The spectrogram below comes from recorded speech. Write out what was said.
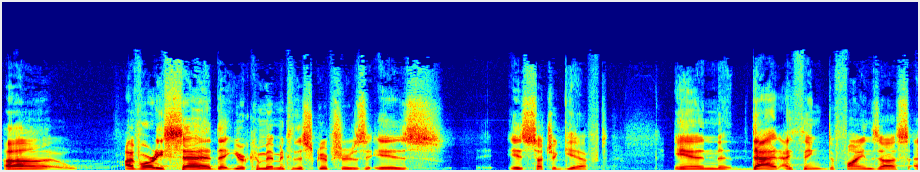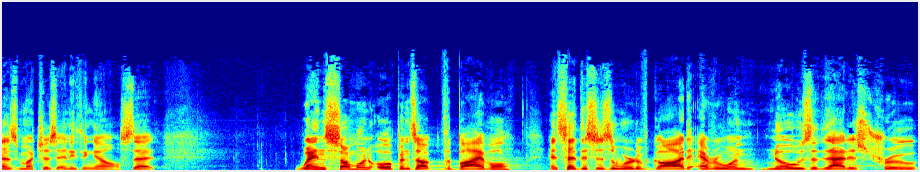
Uh, I've already said that your commitment to the scriptures is, is such a gift. And that, I think, defines us as much as anything else. That when someone opens up the Bible and said, This is the Word of God, everyone knows that that is true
